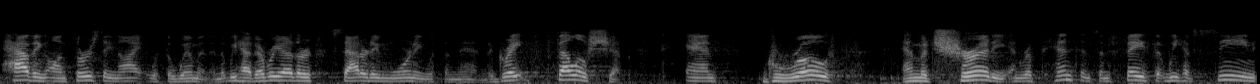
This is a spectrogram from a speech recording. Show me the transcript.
having on Thursday night with the women and that we have every other Saturday morning with the men. The great fellowship and growth and maturity and repentance and faith that we have seen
